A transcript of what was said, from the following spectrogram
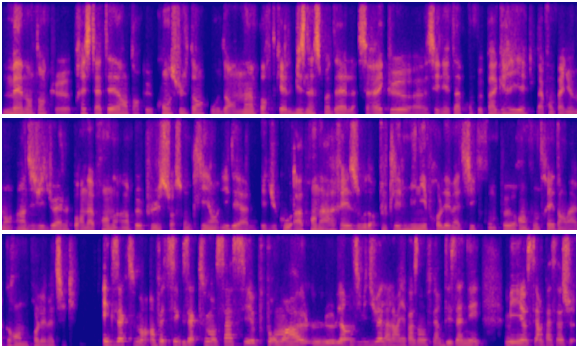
même en tant que prestataire, en tant que consultant ou dans n'importe quel business model, c'est vrai que euh, c'est une étape qu'on peut pas griller, l'accompagnement individuel pour en apprendre un peu plus sur son client idéal et du coup apprendre à résoudre toutes les mini problématiques qu'on peut rencontrer dans la grande problématique. Exactement. En fait, c'est exactement ça. C'est pour moi l'individuel. Alors, il n'y a pas besoin de faire des années, mais euh, c'est un passage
